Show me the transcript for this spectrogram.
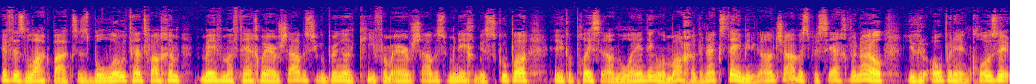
If this lockbox is below 10 tefachim, Erev Shabbos, you could bring a key from Erev Shabbos, and you could place it on the landing, the next day, meaning on Shabbos, you could open it and close it,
